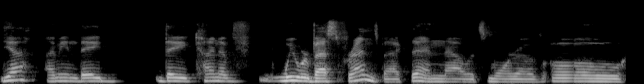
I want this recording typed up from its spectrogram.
yeah, I mean, they they kind of we were best friends back then. Now it's more of oh,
